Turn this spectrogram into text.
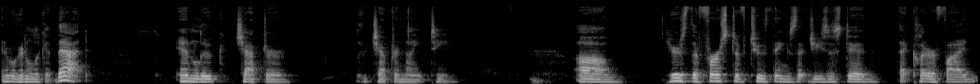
And we're going to look at that in Luke chapter Luke chapter 19. Um, here's the first of two things that Jesus did that clarified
